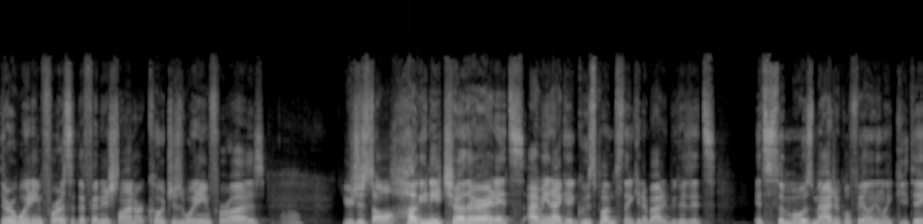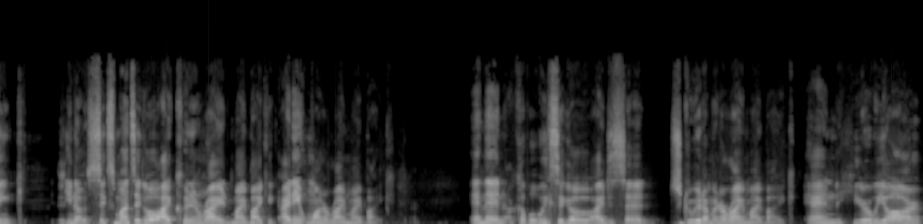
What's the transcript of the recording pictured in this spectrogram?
They're waiting for us at the finish line. Our coach is waiting for us. Wow. You're just all hugging each other, and it's. I mean, I get goosebumps thinking about it because it's it's the most magical feeling. Like you think, you know, six months ago I couldn't ride my bike. I didn't want to ride my bike, and then a couple weeks ago I just said, "Screw it, I'm going to ride my bike." And here we are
